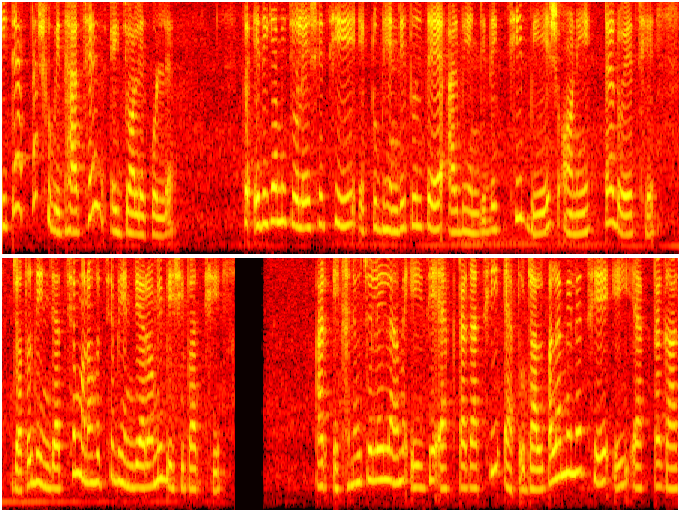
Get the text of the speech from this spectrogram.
এইটা একটা সুবিধা আছে এই জলে করলে। তো এদিকে আমি চলে এসেছি একটু ভেন্ডি তুলতে। আর ভেন্ডি দেখছি বেশ অনেকটা রয়েছে। যত দিন যাচ্ছে মনে হচ্ছে ভেন্ডি আরও আমি বেশি পাচ্ছি। আর এখানেও চলে এলাম, এই যে একটা গাছই এত ডালপালা মেলেছে, এই একটা গাছ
